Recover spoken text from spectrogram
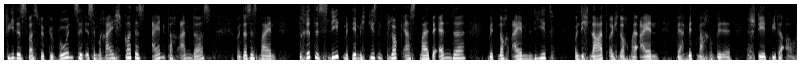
Vieles, was wir gewohnt sind, ist im Reich Gottes einfach anders. Und das ist mein drittes Lied, mit dem ich diesen Blog erstmal beende, mit noch einem Lied. Und ich lade euch nochmal ein, wer mitmachen will, steht wieder auf.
